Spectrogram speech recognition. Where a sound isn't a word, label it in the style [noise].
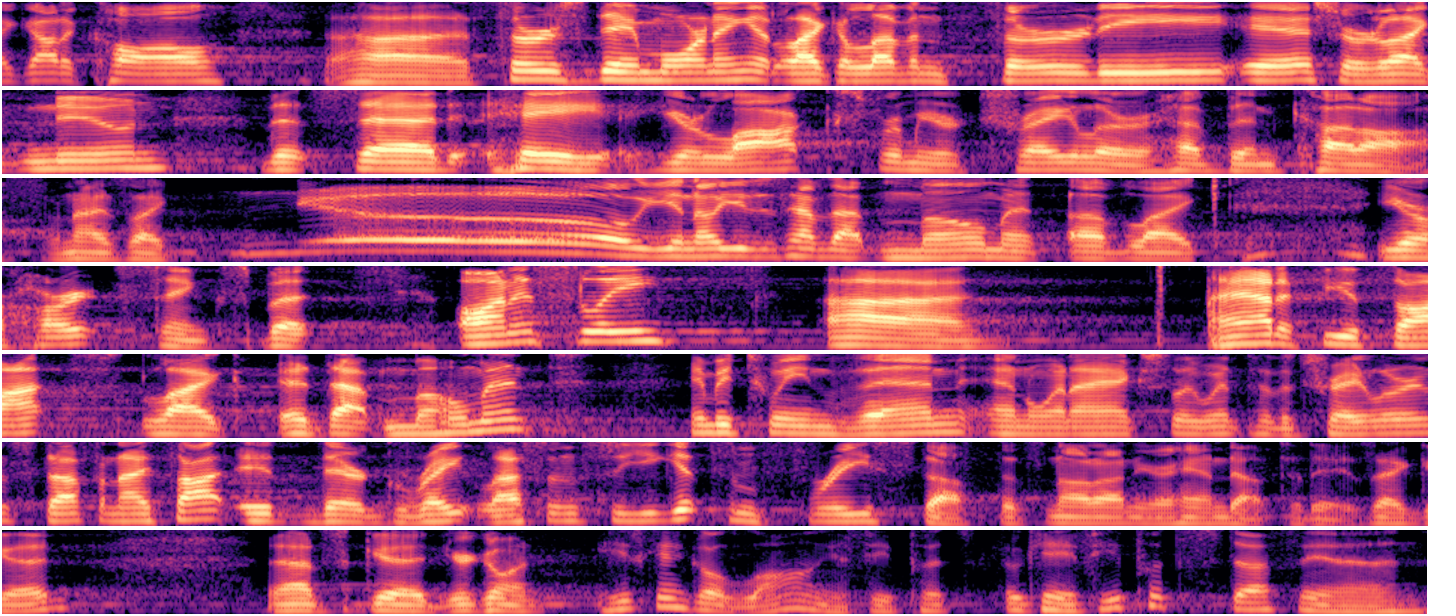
I got a call uh, Thursday morning at like 11:30 ish or like noon that said, "Hey, your locks from your trailer have been cut off." And I was like, "No!" You know, you just have that moment of like your heart sinks. But honestly, uh, I had a few thoughts like at that moment in between then and when I actually went to the trailer and stuff. And I thought it, they're great lessons. So you get some free stuff that's not on your handout today. Is that good? That's good. You're going, he's going to go long if he puts, okay, if he puts stuff in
